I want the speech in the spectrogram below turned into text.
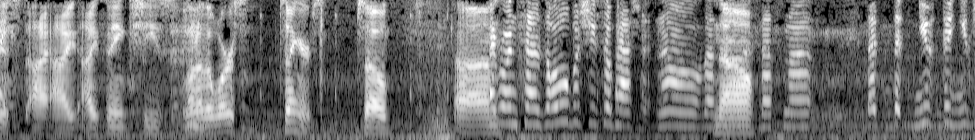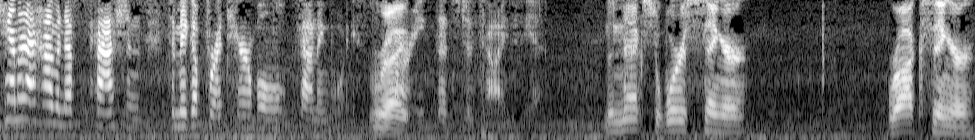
just. I, I, I think she's one of the worst singers. So um, Everyone says, "Oh, but she's so passionate." No, that's No. not. That's not. That, that you that you cannot have enough passion to make up for a terrible sounding voice. Right. Sorry, that's just how I see it. the next worst singer, rock singer,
